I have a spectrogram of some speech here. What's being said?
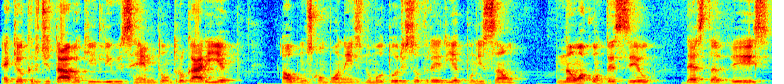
é que eu acreditava que Lewis Hamilton trocaria alguns componentes do motor e sofreria punição. Não aconteceu. Desta vez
